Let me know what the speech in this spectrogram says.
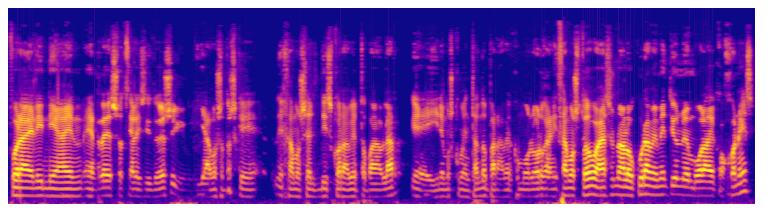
fuera de línea en, en, redes sociales y todo eso. Y ya vosotros que dejamos el Discord abierto para hablar, eh, iremos comentando para ver cómo lo organizamos todo. Va a ser una locura, me metí una embola de cojones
